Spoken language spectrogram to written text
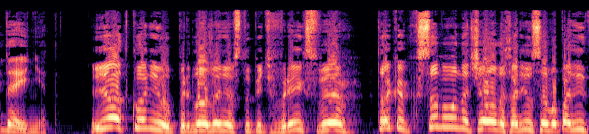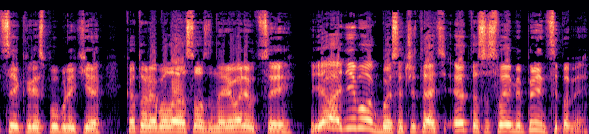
да, и нет. «Я отклонил предложение вступить в Рейхсвер так как с самого начала находился в оппозиции к республике, которая была создана революцией. Я не мог бы сочетать это со своими принципами.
